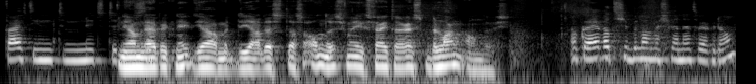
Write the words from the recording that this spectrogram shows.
15 minuten te ja, maar daar heb ik niet. Ja, maar ja, dat is, dat is anders. Vanwege het feit, daar is belang anders. Oké, wat is je belang als je gaat netwerken dan?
